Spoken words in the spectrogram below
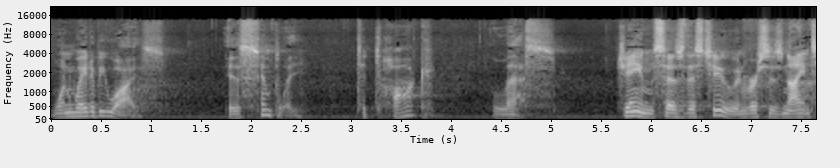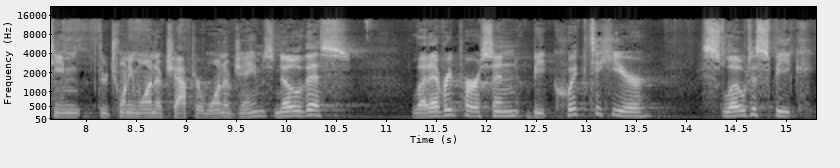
One way to be wise is simply to talk less. James says this too in verses 19 through 21 of chapter 1 of James. Know this let every person be quick to hear, slow to speak,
